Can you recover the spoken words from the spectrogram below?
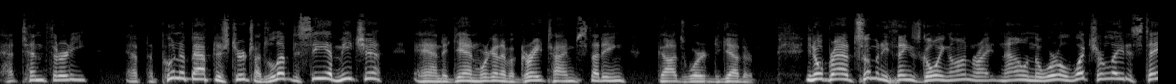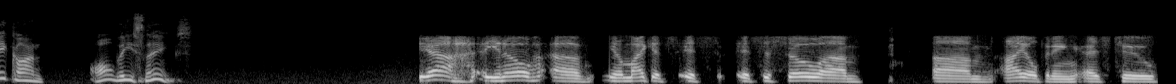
at 1030 at the Puna Baptist Church. I'd love to see you, meet you. And again, we're going to have a great time studying God's Word together. You know, Brad, so many things going on right now in the world. What's your latest take on all these things? Yeah, you know, uh, you know, Mike, it's it's it's just so um, um, eye-opening as to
